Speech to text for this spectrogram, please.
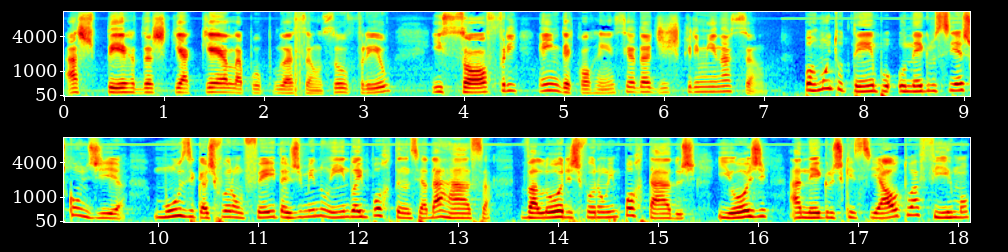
as perdas que aquela população sofreu e sofre em decorrência da discriminação. Por muito tempo, o negro se escondia. Músicas foram feitas diminuindo a importância da raça. Valores foram importados. E hoje, há negros que se autoafirmam,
